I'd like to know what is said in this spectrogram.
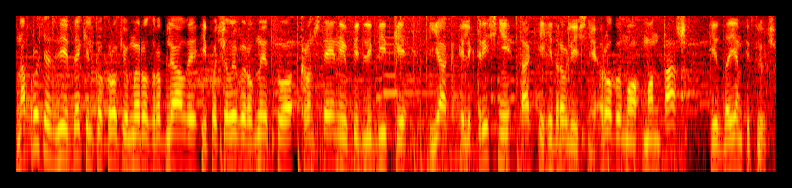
На протязі декількох років ми розробляли і почали виробництво кронштейнів під лібідки як електричні, так і гідравлічні. Робимо монтаж і здаємо під ключ.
